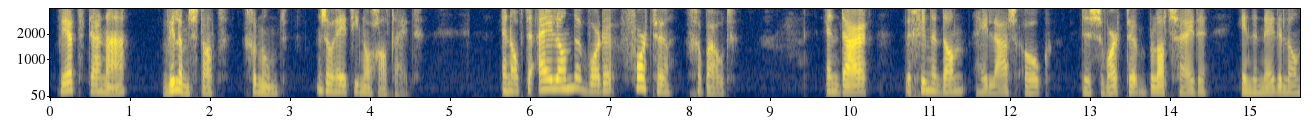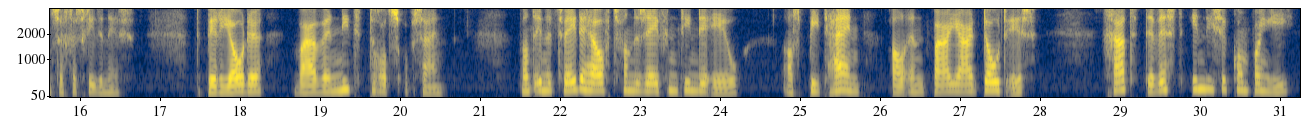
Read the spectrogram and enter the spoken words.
werd daarna Willemstad genoemd. Zo heet die nog altijd. En op de eilanden worden forten gebouwd. En daar beginnen dan helaas ook de zwarte bladzijden in de Nederlandse geschiedenis. De periode waar we niet trots op zijn want in de tweede helft van de 17e eeuw, als Piet Hein al een paar jaar dood is, gaat de West-Indische Compagnie,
